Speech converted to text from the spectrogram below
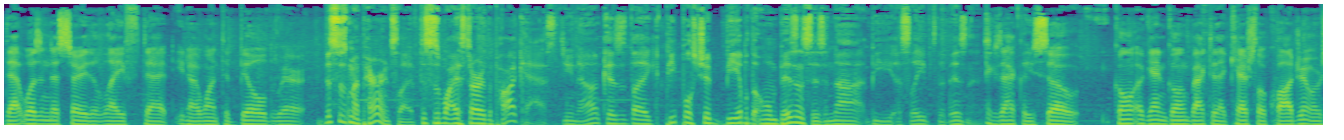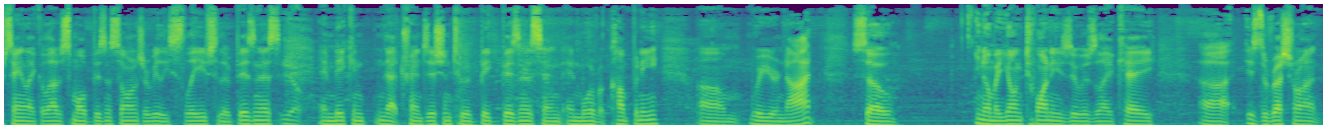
that wasn't necessarily the life that, you know, I wanted to build where, This is my parents' life. This is why I started the podcast. You know, because like people should be able to own businesses and not be a slave to the business. exactly. So, go, again, going back to that cash flow quadrant, we're saying like a lot of small business owners are really slaves to their business Yep. and making that transition to a big business and, and more of a company um, where you're not. So, you know, my young 20s, it was like, hey, uh, is the restaurant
